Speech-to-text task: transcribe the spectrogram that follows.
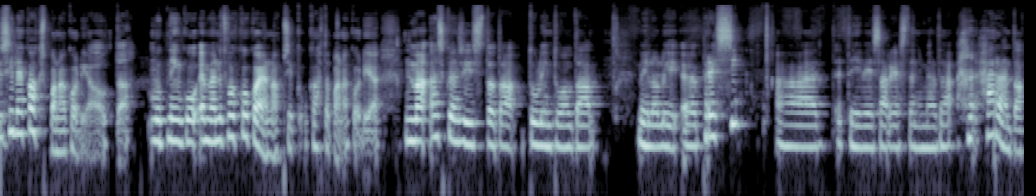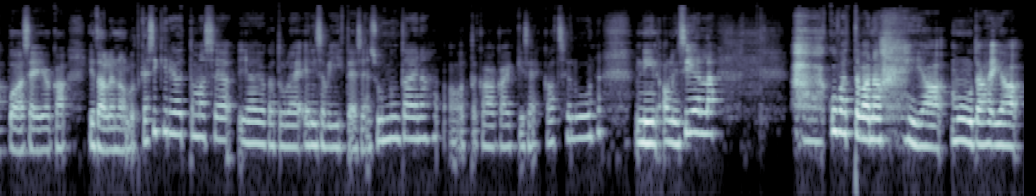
silleen kaksi panakodia auttaa. Mutta niin kuin, en mä nyt voi koko ajan napsi kahta panakodia. Mä äsken siis tota, tulin tuolta, meillä oli ö, pressi, TV-sarjasta nimeltä Härän tappoa, se, joka, jota olen ollut käsikirjoittamassa ja, ja joka tulee Elisa Viihteeseen sunnuntaina. Ottakaa kaikki se katseluun. Niin olin siellä kuvattavana ja muuta, ja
